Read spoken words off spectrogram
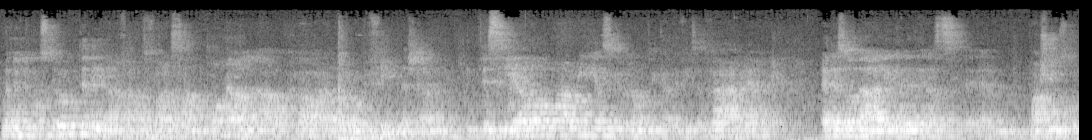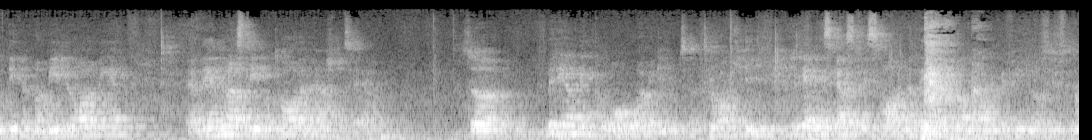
Men utgångspunkten är i alla fall att föra samtal med alla och höra var de befinner sig. Är de intresserade av att vara med? Skulle de tycka att det finns ett värde? Är det så närliggande deras eh, pensionspolitik att man vill vara med? Eh, det är några steg att ta den här så att säga. Så beredning pågår, vilket är en tråkig regeringskanslisvar, men det är där vi befinner oss just nu.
